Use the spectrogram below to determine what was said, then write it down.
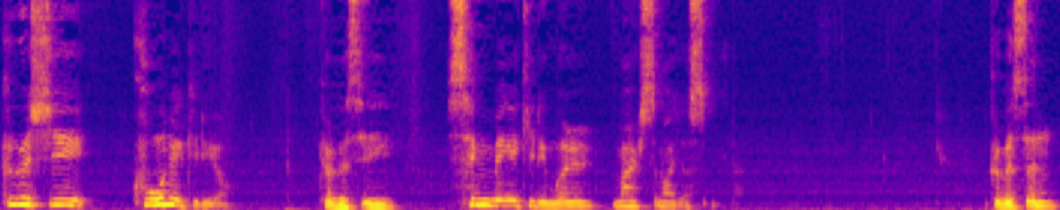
그것이 구원의 길이요. 그것이 생명의 길임을 말씀하셨습니다. 그것은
